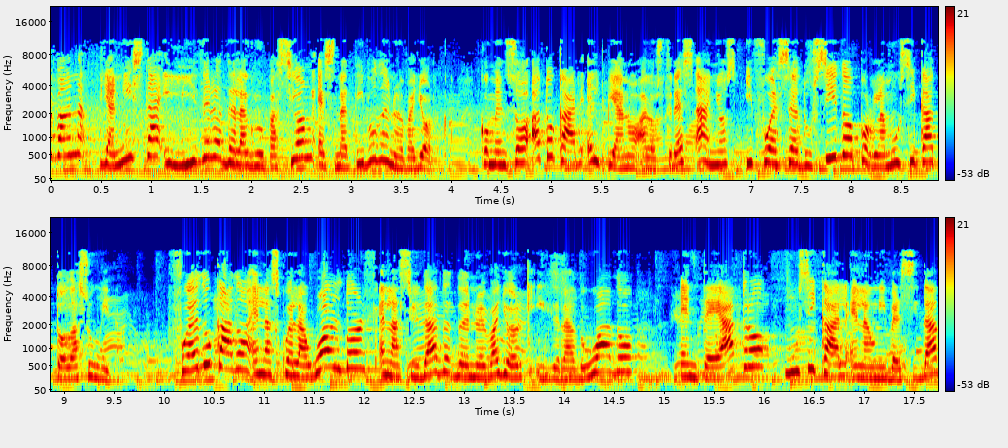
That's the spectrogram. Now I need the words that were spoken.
Evan, pianista y líder de la agrupación, es nativo de Nueva York. Comenzó a tocar el piano a los tres años y fue seducido por la música toda su vida. Fue educado en la escuela Waldorf en la ciudad de Nueva York y graduado en teatro musical en la Universidad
